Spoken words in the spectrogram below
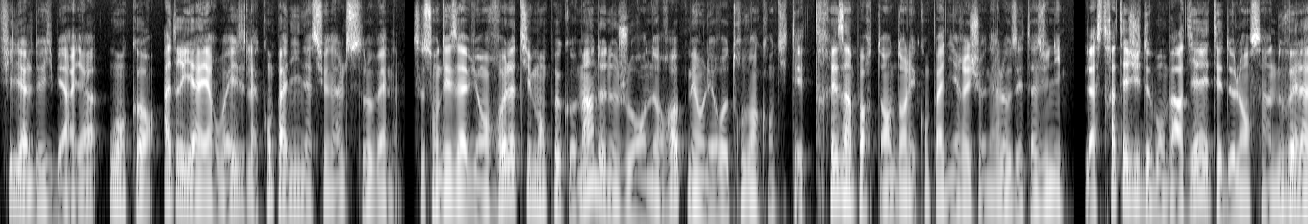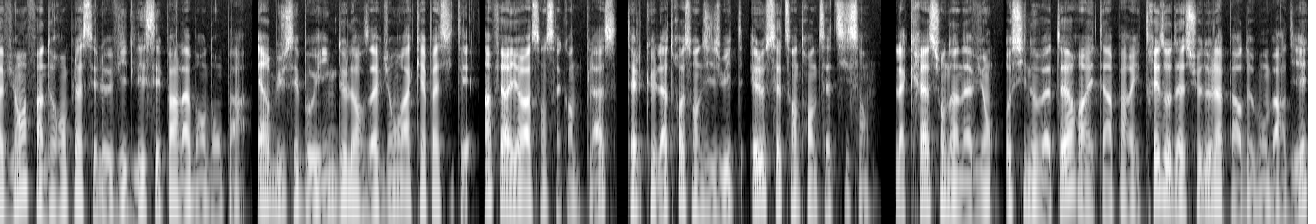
filiale de Iberia, ou encore Adria Airways, la compagnie nationale slovène. Ce sont des avions relativement peu communs de nos jours en Europe, mais on les retrouve en quantité très importante dans les compagnies régionales aux États-Unis. La stratégie de Bombardier était de lancer un nouvel avion afin de remplacer le vide laissé par l'abandon par Airbus et Boeing de leurs avions à capacité inférieure à 150 places, tels que l'A318 et le 737-600. La création d'un avion aussi novateur a été un pari très audacieux de la part de Bombardier,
